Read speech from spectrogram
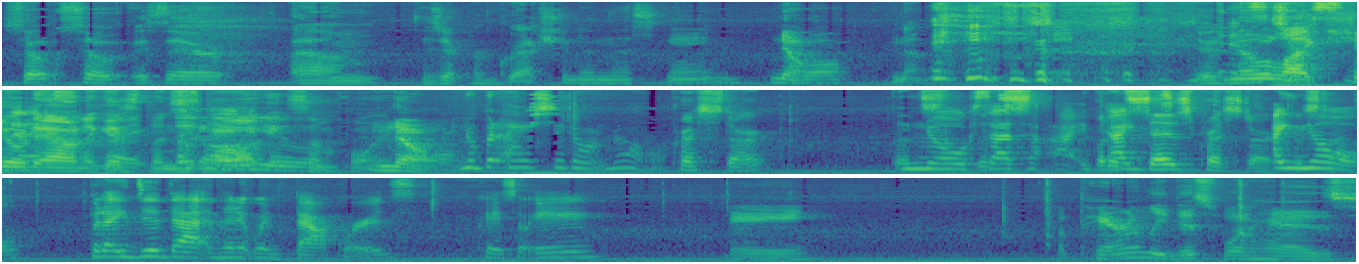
So, so is there um, is there progression in this game? No. no. There's no like showdown this. against Right. the So Nidhogg you- at some point. No. No, but I actually don't know. Press start. No, because that's- I- but I- it says press start. I this know, time. but I did that and then it went backwards. Okay, so A. A. Apparently, this one has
